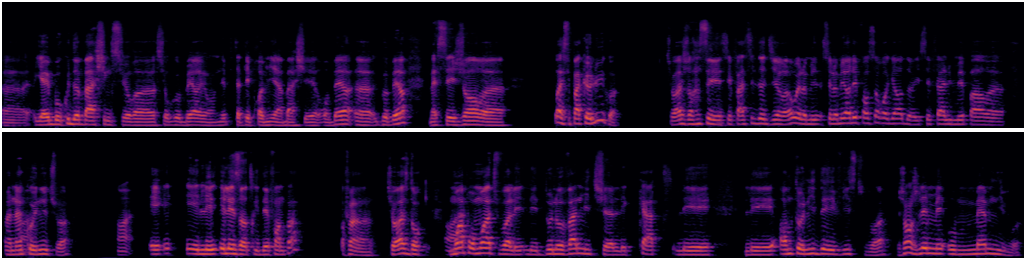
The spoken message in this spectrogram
il y a eu beaucoup de bashing sur, sur Gobert et on est peut-être les premiers à bâcher Robert, Gobert. Mais c'est genre, ouais, c'est pas que lui, quoi. Tu vois, genre, c'est facile de dire, ouais, c'est le meilleur défenseur, regarde, il s'est fait allumer par un inconnu, tu vois. Ouais et, et, les, et, les, autres, ils défendent pas? Enfin, tu vois, donc, moi, pour moi, tu vois, les, les, Donovan Mitchell, les Kat, les, les Anthony Davis, tu vois, genre, je les mets au même niveau.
